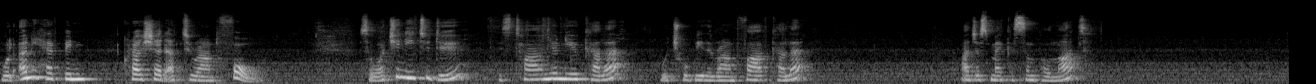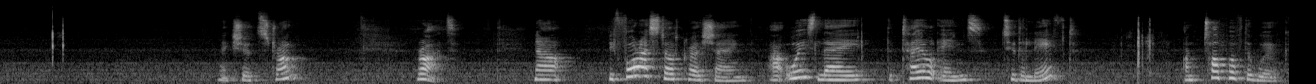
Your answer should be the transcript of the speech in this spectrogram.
will only have been crocheted up to round 4. So what you need to do is tie on your new colour which will be the round 5 color. I just make a simple knot. Make sure it's strong. Right, now before I start crocheting, I always lay the tail ends to the left on top of the work.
